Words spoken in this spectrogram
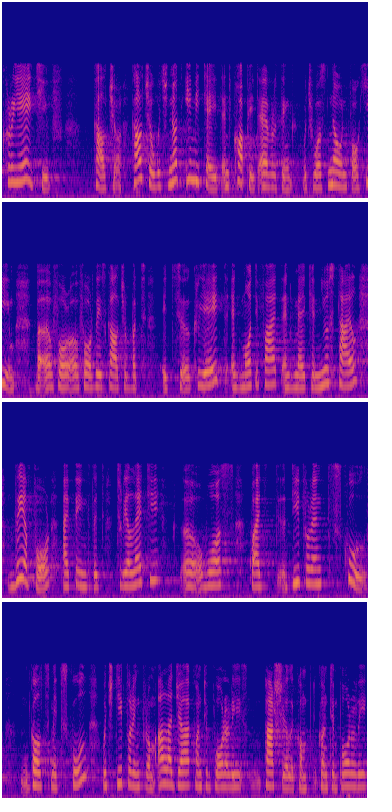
creative culture, culture which not imitate and copied everything which was known for him, but, uh, for, uh, for this culture, but it uh, create and modified and make a new style. Therefore, I think that Trialeti uh, was quite different school goldsmith school, which differing from Alaja contemporary, partially contemporary,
